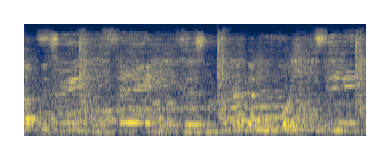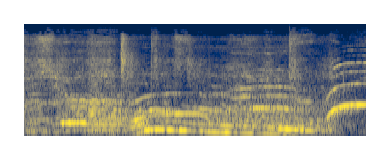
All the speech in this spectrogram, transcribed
Love is pain. I read that in Portuguese. Ooh.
